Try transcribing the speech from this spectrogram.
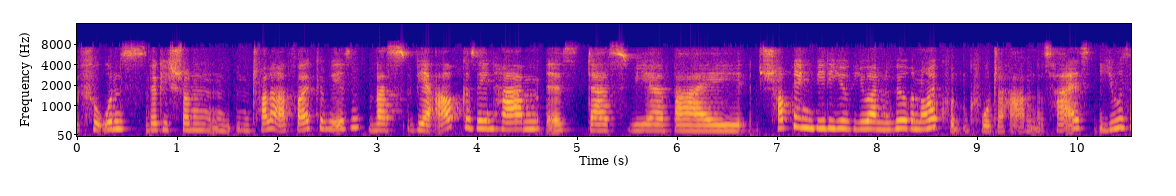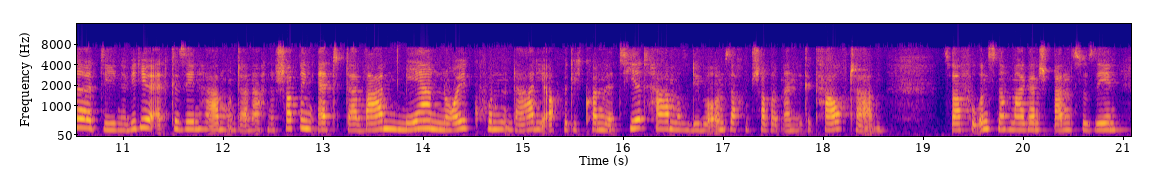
für uns wirklich schon ein, ein toller Erfolg gewesen. Was wir auch gesehen haben, ist, dass wir bei Shopping-Video-Viewern eine höhere Neukundenquote haben. Das heißt, User, die eine Video-Ad gesehen haben und danach eine Shopping-Ad, da waren mehr Neukunden da, die auch wirklich konvertiert haben, also die bei uns auch im Shop am Ende gekauft haben. Es war für uns nochmal ganz spannend zu sehen,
